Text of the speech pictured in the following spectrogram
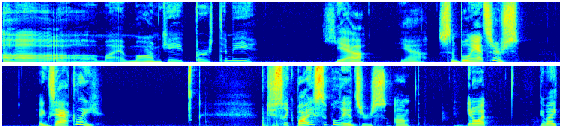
Uh, my mom gave birth to me? Yeah, yeah. Simple answers. Exactly. Just like my simple answers. Um, you know what? You might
